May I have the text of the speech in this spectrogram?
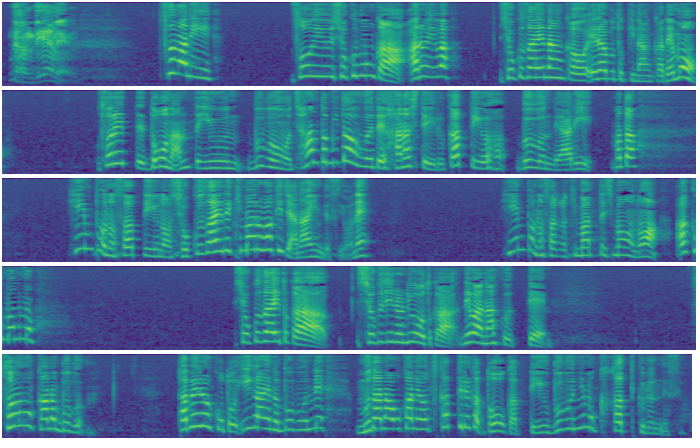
なんでやねん。つまりそういう食文化あるいは食材なんかを選ぶ時なんかでもそれってどうなんっていう部分をちゃんと見た上で話しているかっていう部分でありまた貧富の差っていうのは食材で決まるわけじゃないんですよね。貧富の差が決まってしまうのはあくまでも食材とか食事の量とかではなくってその他の部分食べること以外の部分で無駄なお金を使ってるかどうかっていう部分にもかかってくるんですよ。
